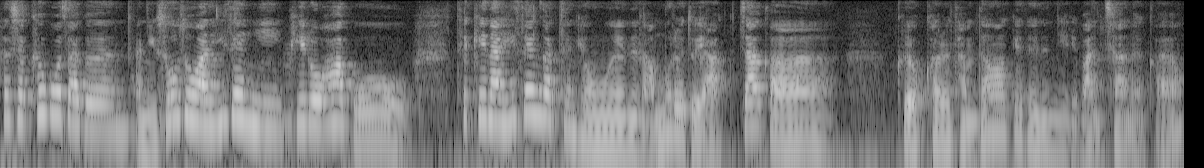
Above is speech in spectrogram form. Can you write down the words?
사실 크고 작은 아니 소소한 희생이 필요하고 특히나 희생 같은 경우에는 아무래도 약자가 그 역할을 담당하게 되는 일이 많지 않을까요?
